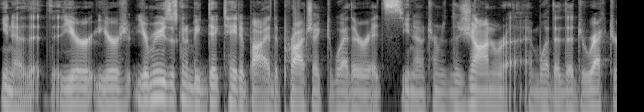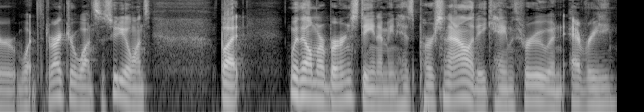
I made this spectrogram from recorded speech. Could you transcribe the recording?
you know the, your your your music is going to be dictated by the project whether it's you know in terms of the genre and whether the director what the director wants the studio wants. But with Elmer Bernstein I mean his personality came through in every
